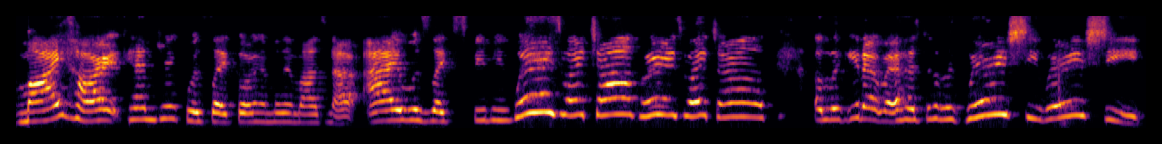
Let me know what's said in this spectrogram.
My heart, Kendrick, was like going a million miles an hour. I was like screaming, Where is my child? Where is my child? I'm looking at my husband. I'm like, Where is she? Where is she?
